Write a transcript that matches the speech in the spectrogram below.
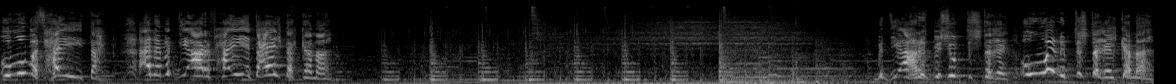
ومو بس حقيقتك أنا بدي أعرف حقيقة عيلتك كمان. بدي أعرف بشو بتشتغل؟ ووين بتشتغل كمان؟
